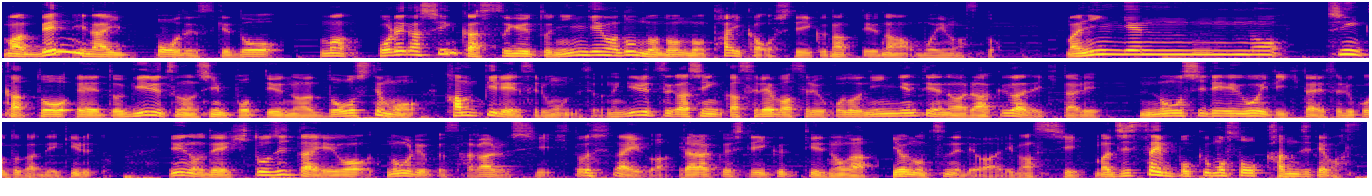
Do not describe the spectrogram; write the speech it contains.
まあ、便利な一方ですけど、まあ、これが進化しすぎると人間はどんどんどんどん退化をしていくなっていうのは思いますと。まあ、人間の進化と,、えー、と技術の進歩っていうのはどうしても反比例するもんですよね。技術が進化すればするほど人間っていうのは楽ができたり、脳死で動いてきたりすることができるというので、人自体は能力下がるし、人自体は堕落していくっていうのが世の常ではありますし、まあ、実際僕もそう感じてます。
